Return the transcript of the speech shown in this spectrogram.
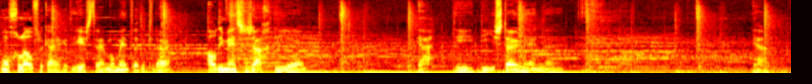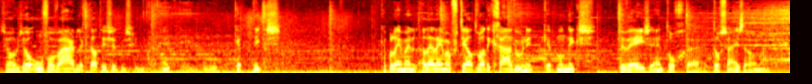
ongelooflijk eigenlijk. Het eerste moment dat ik daar al die mensen zag die, uh, ja, die, die je steunen. En, uh, ja, zo, zo onvoorwaardelijk, dat is het misschien. Ik, heb niks. Ik heb alleen maar, alleen maar verteld wat ik ga doen. Ik heb nog niks bewezen en toch, uh, toch zijn ze er allemaal.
